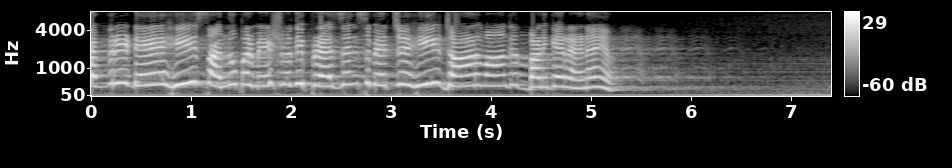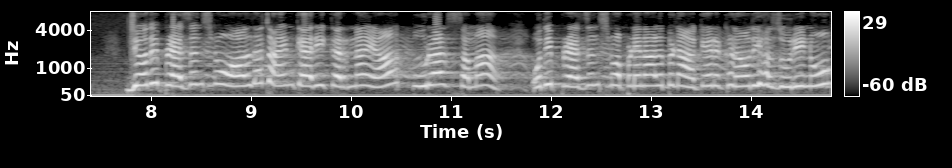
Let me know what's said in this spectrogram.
ਐਵਰੀ ਡੇ ਹੀ ਸਾਨੂੰ ਪਰਮੇਸ਼ਵਰ ਦੀ ਪ੍ਰੈਜ਼ੈਂਸ ਵਿੱਚ ਹੀ ਜਾਣ ਵਾਂਗ ਬਣ ਕੇ ਰਹਿਣਾ ਆ। ਜੇ ਉਹਦੀ ਪ੍ਰੈਜ਼ੈਂਸ ਨੂੰ 올 ਦਾ ਟਾਈਮ ਕੈਰੀ ਕਰਨਾ ਆ, ਪੂਰਾ ਸਮਾਂ ਉਹਦੀ ਪ੍ਰੈਜ਼ੈਂਸ ਨੂੰ ਆਪਣੇ ਨਾਲ ਬਣਾ ਕੇ ਰੱਖਣਾ ਉਹਦੀ ਹਜ਼ੂਰੀ ਨੂੰ,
